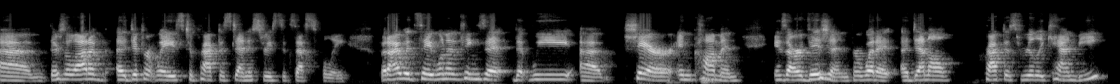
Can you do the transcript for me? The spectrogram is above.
um, there's a lot of uh, different ways to practice dentistry successfully. But I would say one of the things that, that we uh, share in common is our vision for what a, a dental practice really can be.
